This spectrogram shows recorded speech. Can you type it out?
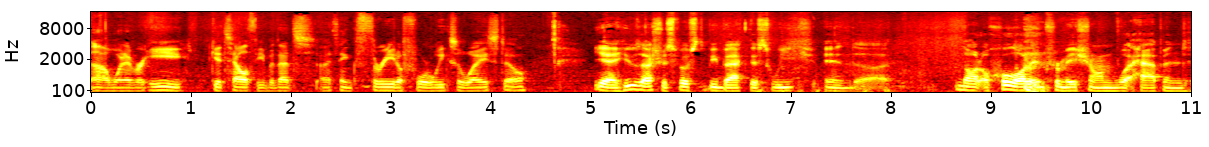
uh, whenever he gets healthy. But that's I think three to four weeks away still. Yeah, he was actually supposed to be back this week, and uh, not a whole lot of information on what happened.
